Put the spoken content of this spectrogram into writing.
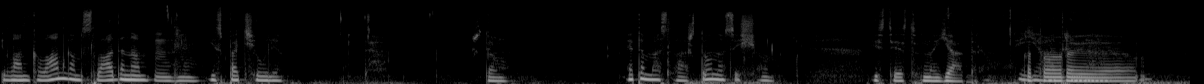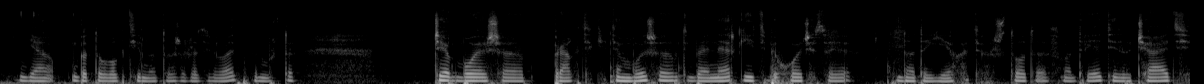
иланг-лангом, с ладаном Мгм. и с пачули. Ждем. Это масла. Что у нас еще? Естественно, ятры, которые я готова активно тоже развивать, потому что чем больше практики, тем больше у тебя энергии, тебе хочется куда-то ехать, что-то смотреть, изучать,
